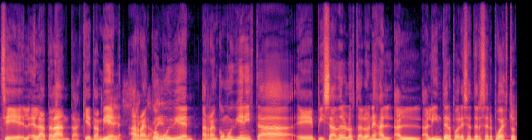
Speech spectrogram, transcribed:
Sí, el, Atalanta, que también arrancó muy bien, arrancó muy bien y está eh, pisándole los talones al, al, Inter por ese tercer puesto.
